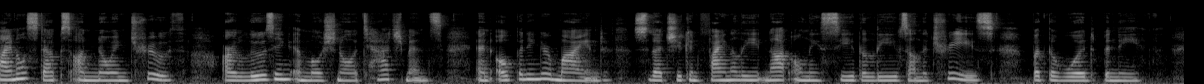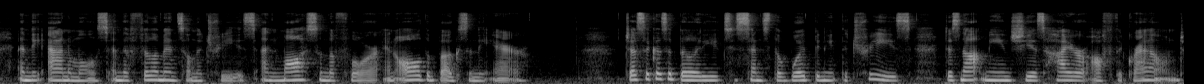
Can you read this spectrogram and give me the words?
Final steps on knowing truth are losing emotional attachments and opening your mind so that you can finally not only see the leaves on the trees, but the wood beneath, and the animals and the filaments on the trees, and moss on the floor, and all the bugs in the air. Jessica's ability to sense the wood beneath the trees does not mean she is higher off the ground.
